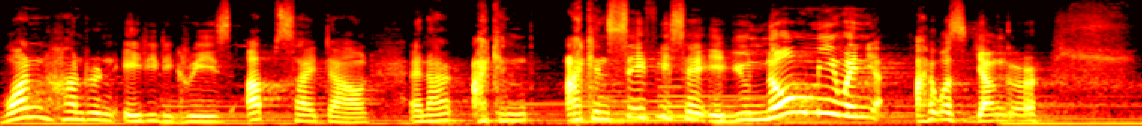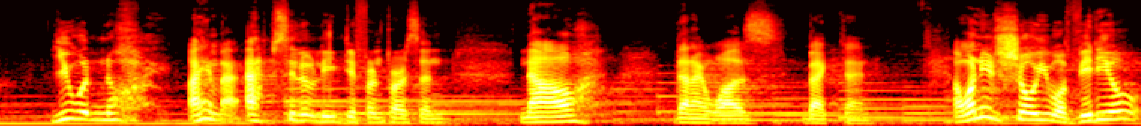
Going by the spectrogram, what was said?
180 degrees upside down. And I, I, can, I can safely say, if you know me when I was younger, you would know I am an absolutely different person now than I was back then. I want to show you a video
